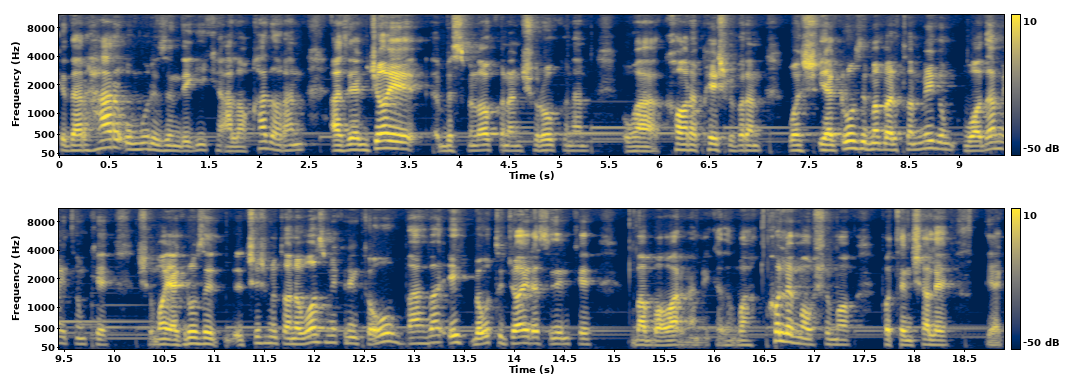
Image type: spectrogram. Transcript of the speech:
که در هر امور زندگی که علاقه دارن از یک جای بسم الله کنن شروع کنن و کار پیش ببرن و یک روز من براتون میگم وعده می‌تونم که شما یک روز چشمتان واز می‌کنین که او به به تو جای رسیدین که با باور نمی‌کردم و کل ما و شما پتانسیل یک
